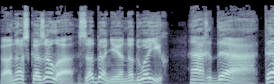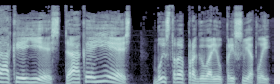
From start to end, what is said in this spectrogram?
«Она сказала, задание на двоих. «Ах да, так и есть, так и есть!» — быстро проговорил Пресветлый.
